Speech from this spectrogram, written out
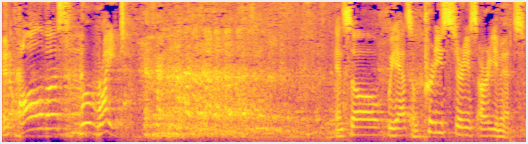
and all of us were right. And so we had some pretty serious arguments.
